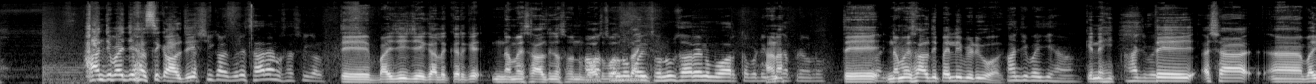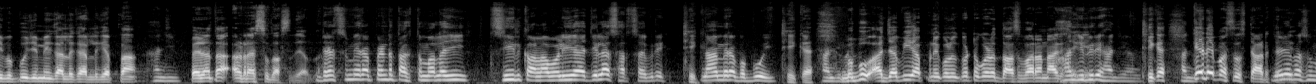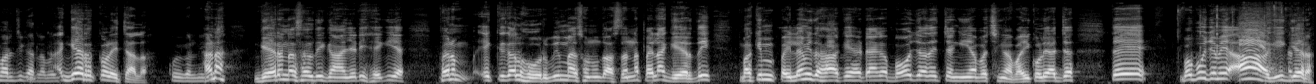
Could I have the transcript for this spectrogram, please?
ਹਾਂਜੀ ਬਾਈ ਜੀ ਸਤਿ ਸ਼੍ਰੀ ਅਕਾਲ ਜੀ। ਸਤਿ ਸ਼੍ਰੀ ਅਕਾਲ ਵੀਰੇ ਸਾਰਿਆਂ ਨੂੰ ਸਤਿ ਸ਼੍ਰੀ ਅਕਾਲ। ਤੇ ਬਾਈ ਜੀ ਜੇ ਗੱਲ ਕਰਕੇ ਨਵੇਂ ਸਾਲ ਦੀਆਂ ਤੁਹਾਨੂੰ ਬਹੁਤ ਬਹੁਤ ਤੁਹਾਨੂੰ ਬਾਈ ਵਧਾਈ ਤੁਹਾਨੂੰ ਸਾਰਿਆਂ ਨੂੰ ਮੁਬਾਰਕ ਵੱਡੀ? ਆਪਣੇ ਵੱਲੋਂ। ਤੇ ਨਵੇਂ ਸਾਲ ਦੀ ਪਹਿਲੀ ਵੀਡੀਓ ਆ ਗਈ। ਹਾਂਜੀ ਬਾਈ ਜੀ ਹਾਂ। ਕਿ ਨਹੀਂ? ਹਾਂਜੀ ਬਾਈ। ਤੇ ਅੱਛਾ ਅਹ ਬਾਈ ਬੱਬੂ ਜਿਵੇਂ ਗੱਲ ਕਰ ਲਈਏ ਆਪਾਂ ਹਾਂਜੀ। ਪਹਿਲਾਂ ਤਾਂ ਐਡਰੈਸ ਦੱਸ ਦਿਓ ਆਪਦਾ। ਐਡਰੈਸ ਮੇਰਾ ਪਿੰਡ ਤਖਤਮਾਲਾ ਜੀ ਤਹਿਸੀਲ ਕਾਲਾਵਾਲੀ ਹੈ ਜ਼ਿਲ੍ਹਾ ਸਰਸਾ ਵੀਰੇ। ਠੀਕ ਹੈ। ਨਾਮ ਮੇਰਾ ਬੱਬੂ ਜੀ। ਠੀਕ ਹੈ। ਹਾਂਜੀ ਬੱਬੂ ਅੱਜ ਵੀ ਆਪਣੇ ਕੋਲ ਘੱਟੋ ਘੱਟ 10 12 ਨਾਗ ਹਾਂਜੀ ਹੈਗੇ। ਵੀਰੇ ਹਾਂਜੀ ਹਾਂ। ਠੀਕ ਹੈ। ਕਿਹੜੇ ਪਾਸੋਂ ਸਟਾਰਟ ਜਿਹੜੇ ਕਰੀਏ? ਬਸ ਮਰਜ਼ੀ ਕਰ ਲੈ ਬਾਈ। ਗਿਰ ਕੋਲੇ ਚੱਲ। ਕੋਈ ਗੱਲ ਨਹੀਂ। ਹਨਾ? ਗੇਰ ਨਸਲ ਦੀ ਗਾਂ ਜਿਹੜੀ ਹੈਗੀ ਹੈ ਫਿਰ ਇੱਕ ਗੱਲ ਹੋਰ ਵੀ ਮੈਂ ਤੁਹਾਨੂੰ ਦੱਸ ਦਿੰਦਾ ਪਹਿਲਾਂ ਗੇਰ ਦੀ। ਬਾਕੀ ਮੈਂ ਪਹਿਲਾਂ ਵੀ ਦਿਖਾ ਕੇ ਹਟਾਂਗਾ ਬਹੁਤ ਜ਼ਿਆਦਾ ਚੰਗੀਆਂ ਬੱਚੀਆਂ ਬਾਈ ਕੋਲੇ ਅੱਜ। ਤੇ ਬੱਬੂ ਜਿਵੇਂ ਆ ਆ ਗਈ ਗਿਰ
